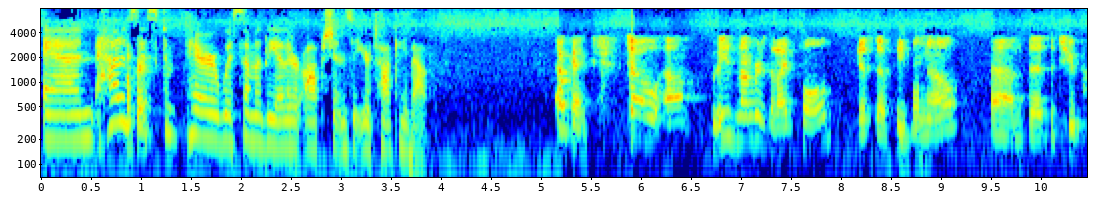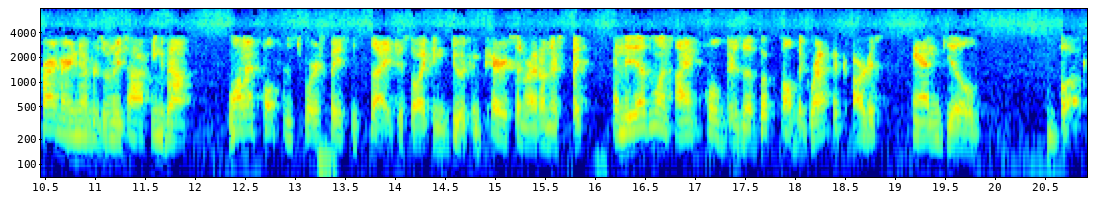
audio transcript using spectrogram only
And how does Okay. this compare with some of the other options that you're talking about? Okay. So um, these numbers that I pulled, just so people know, um, the, the two primary numbers I'm going to be talking about, one I pulled from Squarespace's site, just so I can do a comparison right on their site. And the other one I pulled, there's a book called the Graphic Artist Hand Guild book,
